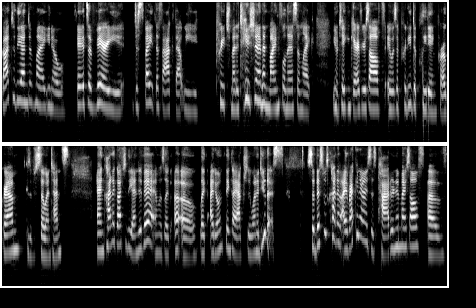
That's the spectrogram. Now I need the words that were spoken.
got to the end of my you know it's a very despite the fact that we preach meditation and mindfulness and like you know taking care of yourself it was a pretty depleting program because it was so intense and kind of got to the end of it and was like, uh oh, like I don't think I actually want to do this. So this was kind of, I recognized this pattern in myself of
